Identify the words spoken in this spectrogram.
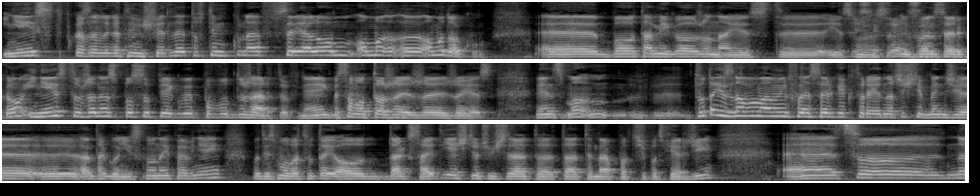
i nie jest pokazany w negatywnym świetle, to w tym w serialu o, o, o Modoku. E, bo tam jego żona jest, y, jest, jest influencerką i nie jest to w żaden sposób jakby powód do żartów, nie? Jakby samo to, że, że, że jest. Więc mo, tutaj znowu mamy influencerkę, która jednocześnie będzie y, antagonistką najpewniej, bo to jest mowa tutaj o Darkseid, jeśli oczywiście ta, ta, ten raport się potwierdzi. E, co, no,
